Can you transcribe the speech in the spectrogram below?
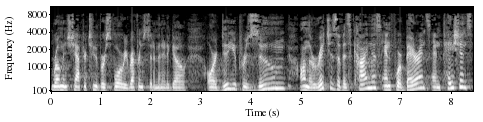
Romans chapter 2 verse 4, we referenced it a minute ago. Or do you presume on the riches of his kindness and forbearance and patience,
